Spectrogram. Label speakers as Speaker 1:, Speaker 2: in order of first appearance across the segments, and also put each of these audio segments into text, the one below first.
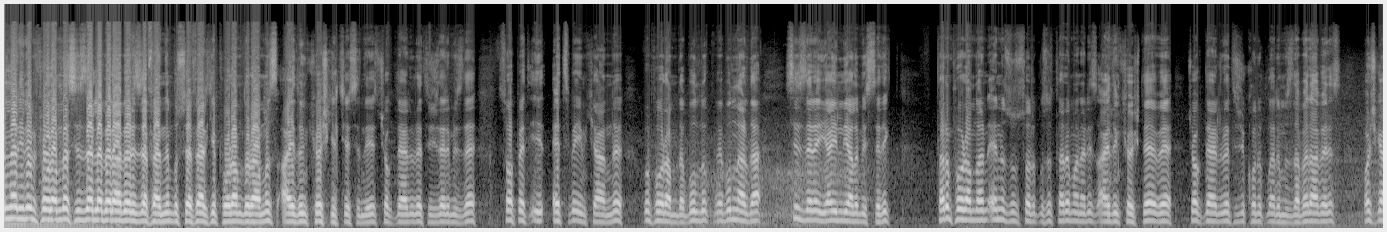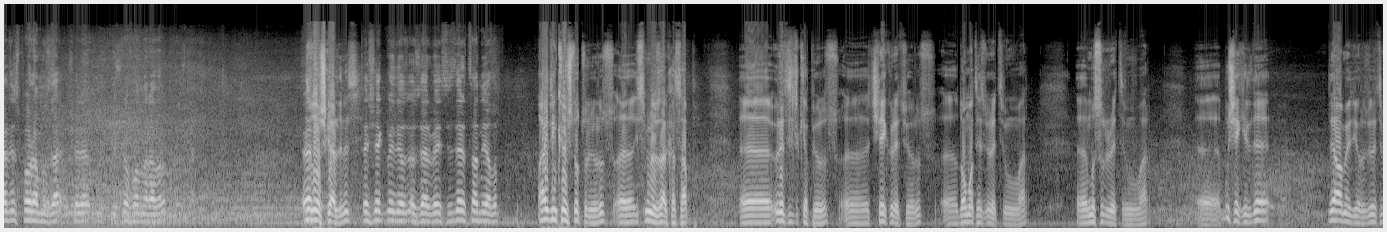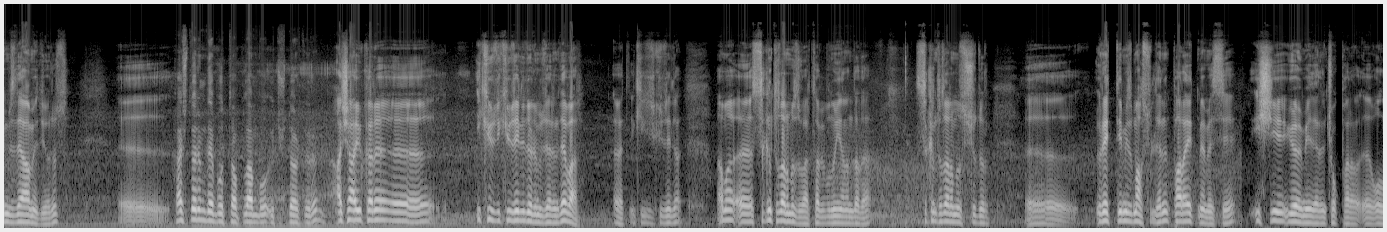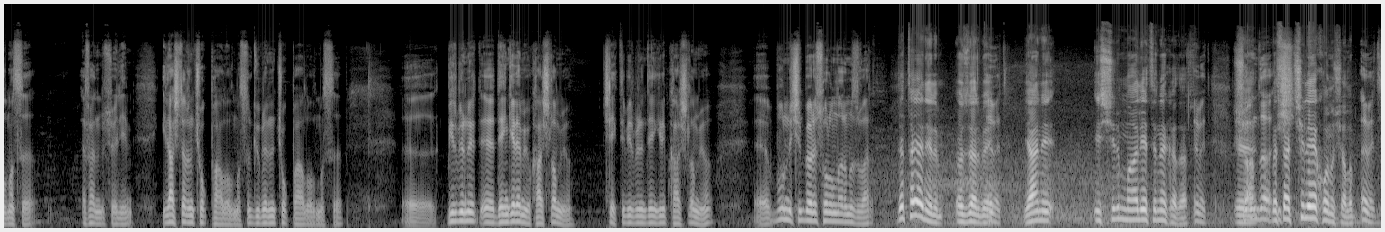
Speaker 1: izleyenler yine bir programda sizlerle beraberiz efendim. Bu seferki program durağımız Aydın Köşk ilçesindeyiz. Çok değerli üreticilerimizle sohbet etme imkanını bu programda bulduk ve bunlar da sizlere yayınlayalım istedik. Tarım programlarının en uzun soluklusu Tarım Analiz Aydın Köşk'te ve çok değerli üretici konuklarımızla beraberiz. Hoş geldiniz programımıza. Şöyle mikrofonları alalım.
Speaker 2: Siz de hoş geldiniz.
Speaker 1: Teşekkür ediyoruz Özer Bey. Sizleri tanıyalım.
Speaker 2: Aydın Köşk'te oturuyoruz. Ee, ismim Özer Kasap. Ee, üreticilik yapıyoruz. Ee, çilek üretiyoruz. Ee, domates üretimim var. Ee, mısır üretimim var. Ee, bu şekilde devam ediyoruz. Üretimimiz devam ediyoruz. Ee,
Speaker 1: Kaç dönümde bu toplam bu 3-4 ürün?
Speaker 2: aşağı yukarı e, 200-250 dönüm üzerinde var. Evet 200-250. Ama e, sıkıntılarımız var tabii bunun yanında da. Sıkıntılarımız şudur. E, ürettiğimiz mahsullerin para etmemesi, işçi yövmiyelerin çok para e, olması, efendim söyleyeyim, ilaçların çok pahalı olması, gübrenin çok pahalı olması, e, birbirini e, dengelemiyor, karşılamıyor. Çilekte birbirini dengeleyip karşılamıyor. Bunun için böyle sorunlarımız var.
Speaker 1: Detaya inelim Özer Bey.
Speaker 2: Evet.
Speaker 1: Yani işçinin maliyeti ne kadar?
Speaker 2: Evet. Şu
Speaker 1: Ee,
Speaker 2: anda
Speaker 1: mesela
Speaker 2: iş-
Speaker 1: çileğe konuşalım.
Speaker 2: evet.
